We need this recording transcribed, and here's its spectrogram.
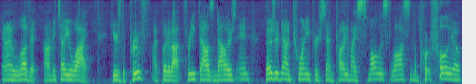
and I love it. Let me tell you why. Here's the proof. I put about $3,000 in. Those are down 20%, probably my smallest loss in the portfolio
